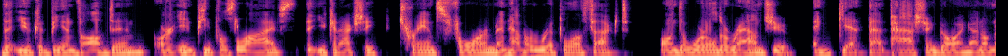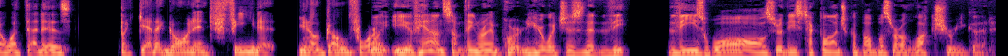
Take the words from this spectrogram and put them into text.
that you could be involved in or in people's lives that you could actually transform and have a ripple effect on the world around you and get that passion going? I don't know what that is, but get it going and feed it. You know, go for it. well, it. You've hit on something really important here, which is that the these walls or these technological bubbles are a luxury good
